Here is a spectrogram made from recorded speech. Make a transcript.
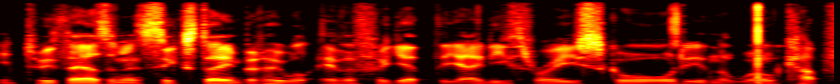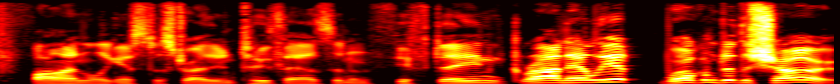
in 2016, but who will ever forget the 83 scored in the World Cup final against Australia in 2015? Grant Elliott, welcome to the show.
